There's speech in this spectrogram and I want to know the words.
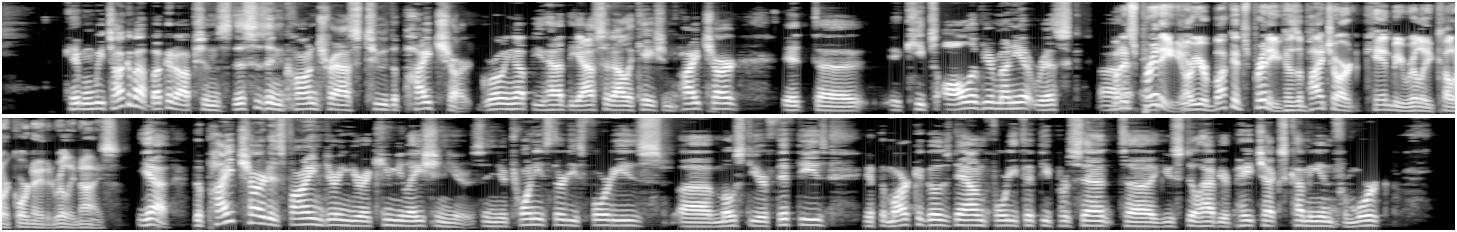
Okay, when we talk about bucket options, this is in contrast to the pie chart. Growing up, you had the asset allocation pie chart. It uh, it keeps all of your money at risk. Uh, but it's pretty. It, Are your buckets pretty? Because the pie chart can be really color coordinated, really nice. Yeah, the pie chart is fine during your accumulation years, in your 20s, 30s, 40s, uh, most of your 50s. If the market goes down 40, 50%, uh, you still have your paychecks coming in from work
